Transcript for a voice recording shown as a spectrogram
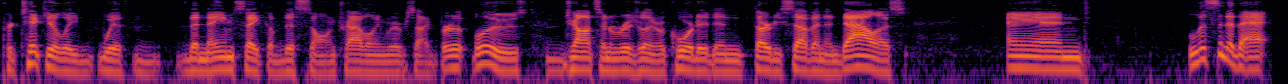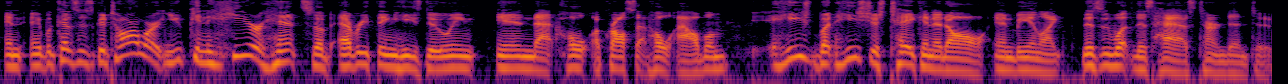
particularly with the namesake of this song, Traveling Riverside Blues. Johnson originally recorded in 37 in Dallas. And listen to that and, and because his guitar work you can hear hints of everything he's doing in that whole across that whole album he's but he's just taking it all and being like this is what this has turned into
